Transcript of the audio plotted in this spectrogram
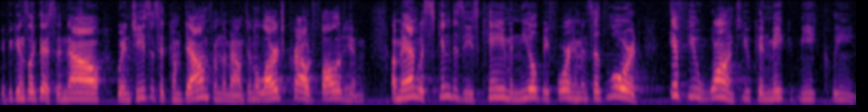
It begins like this And now, when Jesus had come down from the mountain, a large crowd followed him. A man with skin disease came and kneeled before him and said, Lord, if you want, you can make me clean.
